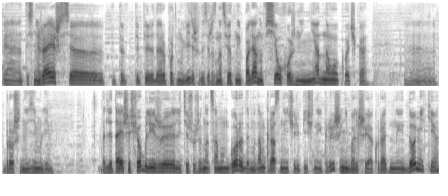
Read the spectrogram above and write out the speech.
Э, ты снижаешься перед аэропортом и видишь вот эти разноцветные поля, но все ухоженные, ни одного клочка э, брошенной земли. Подлетаешь еще ближе, летишь уже над самым городом, и там красные черепичные крыши, небольшие аккуратные домики.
